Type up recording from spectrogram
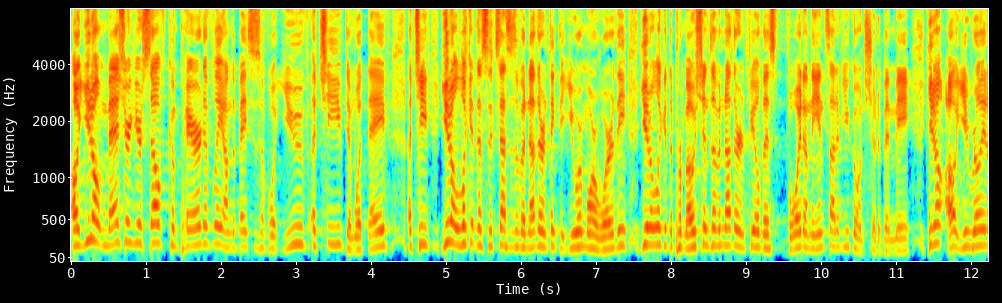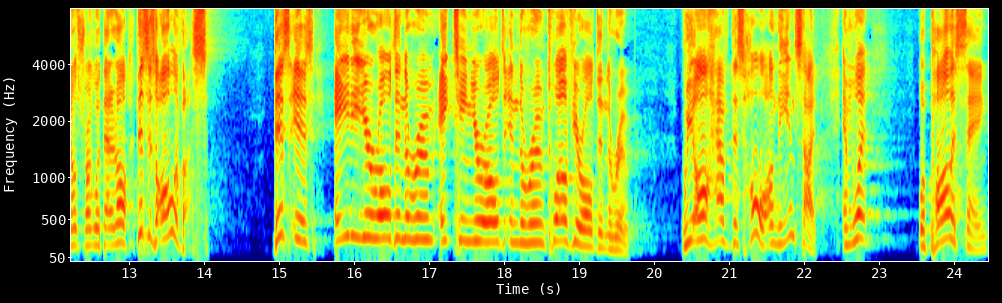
Oh, you don't measure yourself comparatively on the basis of what you've achieved and what they've achieved. You don't look at the successes of another and think that you are more worthy. You don't look at the promotions of another and feel this void on the inside of you going, should have been me. You don't, oh, you really don't struggle with that at all. This is all of us. This is 80 year old in the room, 18 year old in the room, 12 year old in the room. We all have this hole on the inside. And what, what Paul is saying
